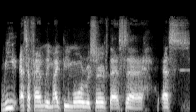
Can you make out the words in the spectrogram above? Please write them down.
we as a family might be more reserved as uh, as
